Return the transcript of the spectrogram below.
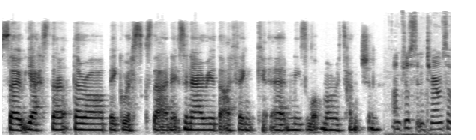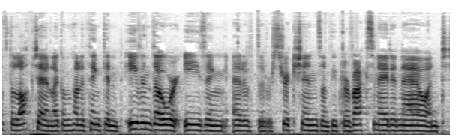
So yes, there there are big risks there, and it's an area that I think um, needs a lot more attention. And just in terms of the lockdown, like I'm kind of thinking, even though we're easing out of the restrictions and people are vaccinated now, and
